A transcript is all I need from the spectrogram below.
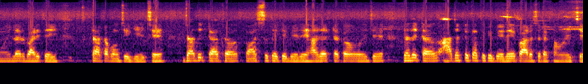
মহিলার বাড়িতেই টাকা পৌঁছে গিয়েছে। যাদের টাকা পাঁচশো থেকে বেড়ে হাজার টাকা হয়েছে, যাদের টাকা হাজার টাকা থেকে বেড়ে বারোশো টাকা হয়েছে,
